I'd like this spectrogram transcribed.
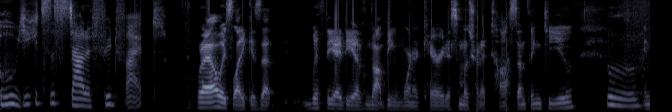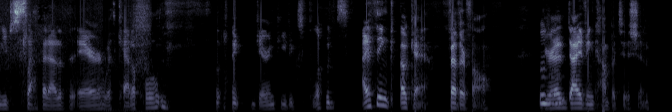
Oh, you could just start a food fight. What I always like is that with the idea of not being worn or carried, if someone's trying to toss something to you Mm. and you just slap it out of the air with catapult, like guaranteed explodes. I think okay, Featherfall. You're at a Mhm. diving competition.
